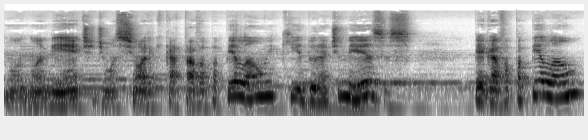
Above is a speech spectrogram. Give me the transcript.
no, no ambiente de uma senhora que catava papelão e que durante meses pegava papelão,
